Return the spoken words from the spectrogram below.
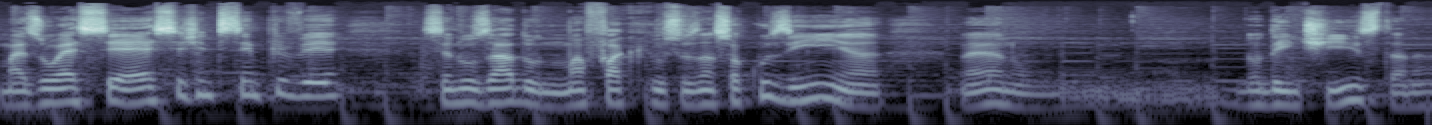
Mas o SS a gente sempre vê sendo usado numa faca que você usa na sua cozinha, né? No, no dentista, né?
